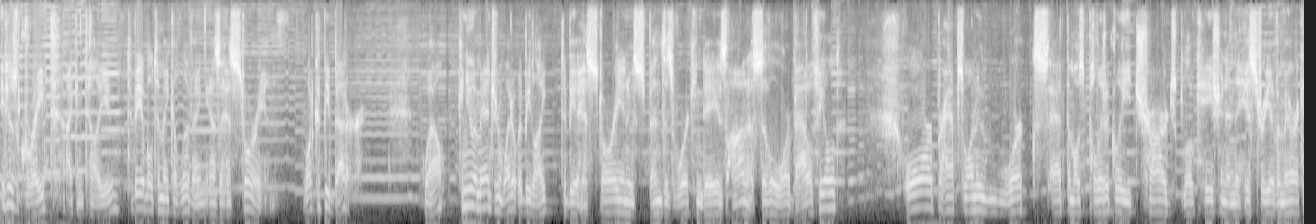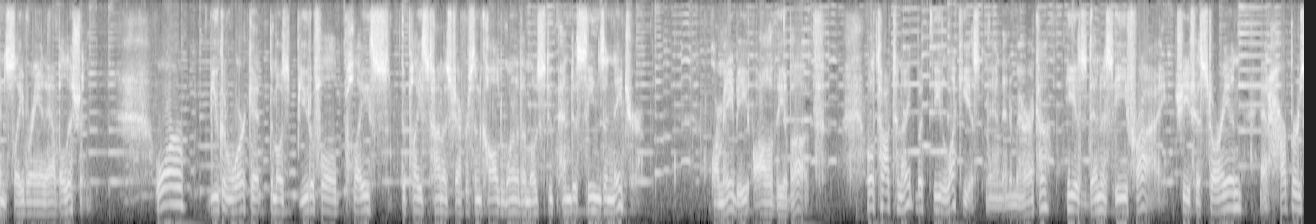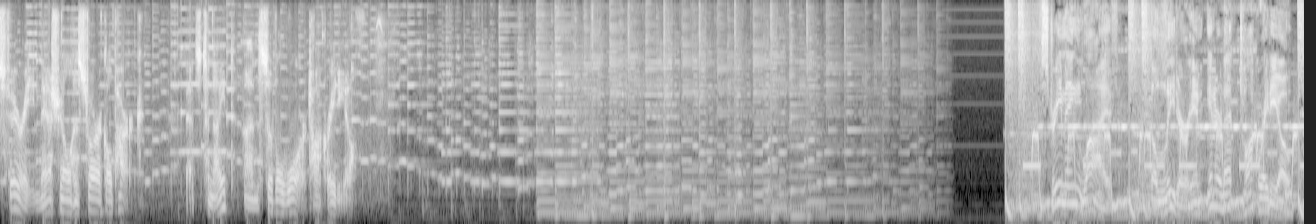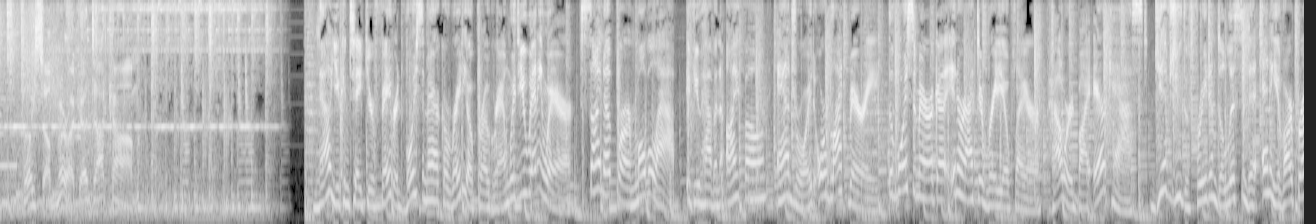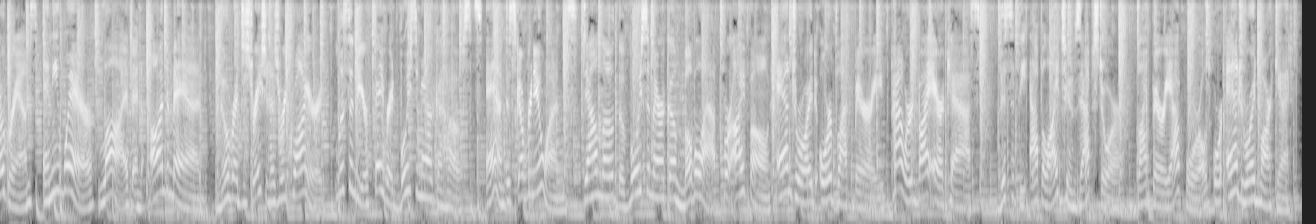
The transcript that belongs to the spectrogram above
It is great, I can tell you, to be able to make a living as a historian. What could be better? Well, can you imagine what it would be like to be a historian who spends his working days on a Civil War battlefield? Or perhaps one who works at the most politically charged location in the history of American slavery and abolition? Or you could work at the most beautiful place, the place Thomas Jefferson called one of the most stupendous scenes in nature. Or maybe all of the above. We'll talk tonight with the luckiest man in America. He is Dennis E. Frye, Chief Historian at Harper's Ferry National Historical Park. That's tonight on Civil War Talk Radio. Streaming live, the leader in Internet Talk Radio, VoiceAmerica.com. Now you can take your favorite Voice America radio program with you anywhere. Sign up for our mobile app if you have an iPhone, Android, or Blackberry. The Voice America Interactive Radio Player, powered by Aircast, gives you the freedom to listen to any of our programs anywhere, live and on demand. No registration is required. Listen to your favorite Voice America hosts and discover new ones. Download the Voice America mobile app for iPhone, Android, or Blackberry, powered by Aircast. Visit the Apple iTunes App Store, Blackberry App World, or Android Market.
